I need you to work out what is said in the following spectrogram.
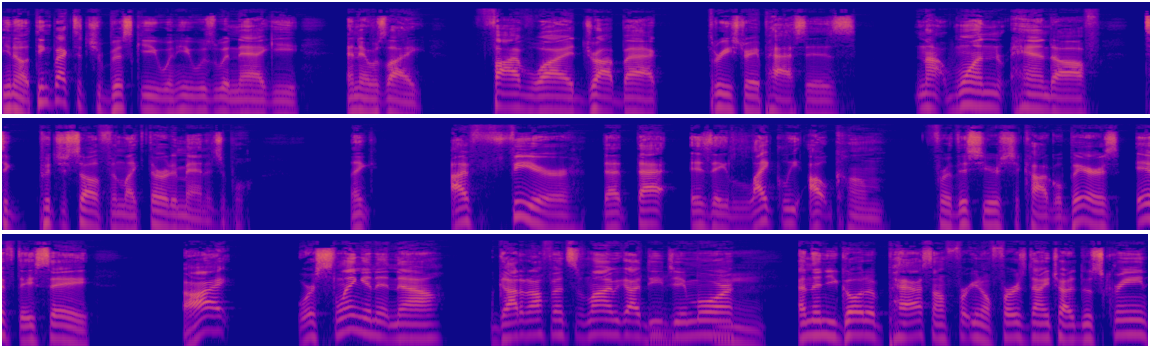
you know, think back to Trubisky when he was with Nagy, and it was like five wide, drop back, three straight passes, not one handoff to put yourself in like third and manageable. Like, I fear that that is a likely outcome for this year's Chicago Bears if they say, all right, we're slinging it now. We got an offensive line. We got DJ Moore. Mm. And then you go to pass on, you know, first down, you try to do a screen.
